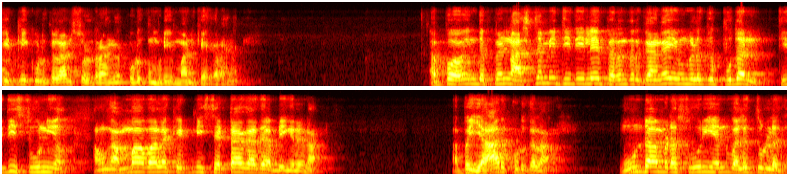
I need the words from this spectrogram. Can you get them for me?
கிட்னி கொடுக்கலான்னு சொல்கிறாங்க கொடுக்க முடியுமான்னு கேட்குறாங்க அப்போ இந்த பெண் அஷ்டமி திதியிலே பிறந்திருக்காங்க இவங்களுக்கு புதன் திதி சூன்யம். அவங்க அம்மாவால் கிட்னி செட் ஆகாது அப்படிங்கிறனா அப்போ யார் கொடுக்கலாம்? மூன்றாம் இட சூரியன் வலுத்துள்ளது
